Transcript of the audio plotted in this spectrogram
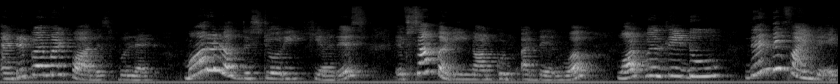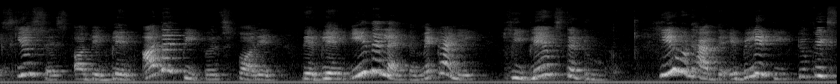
and repaired my father's bullet. Moral of the story here is if somebody not good at their work, what will they do? Then they find the excuses or they blame other peoples for it. They blame either like the mechanic, he blames the tool. He would have the ability to fix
